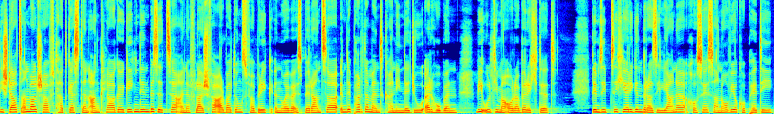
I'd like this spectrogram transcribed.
Die Staatsanwaltschaft hat gestern Anklage gegen den Besitzer einer Fleischverarbeitungsfabrik in Nueva Esperanza im Departement Canindeyú erhoben, wie Ultima Hora berichtet. Dem 70-jährigen Brasilianer José Sanovio Copetti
